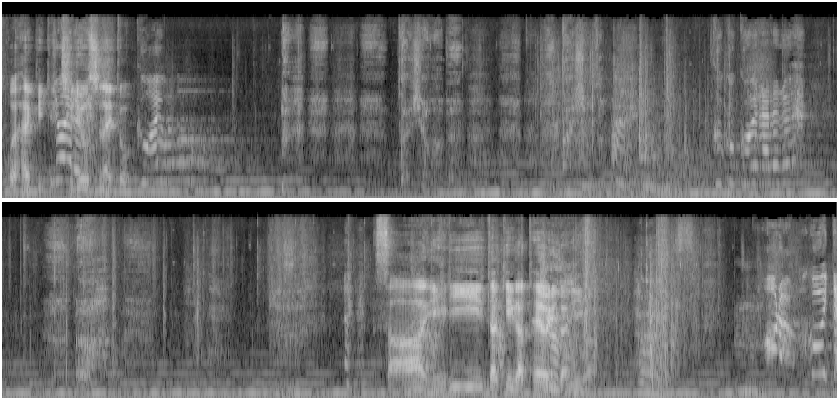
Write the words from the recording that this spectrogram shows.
ところへ早く行って治療しないと。具合は大丈夫。大丈夫。だここ越えられるさあエリーだけが頼りだね今。ほら動いて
